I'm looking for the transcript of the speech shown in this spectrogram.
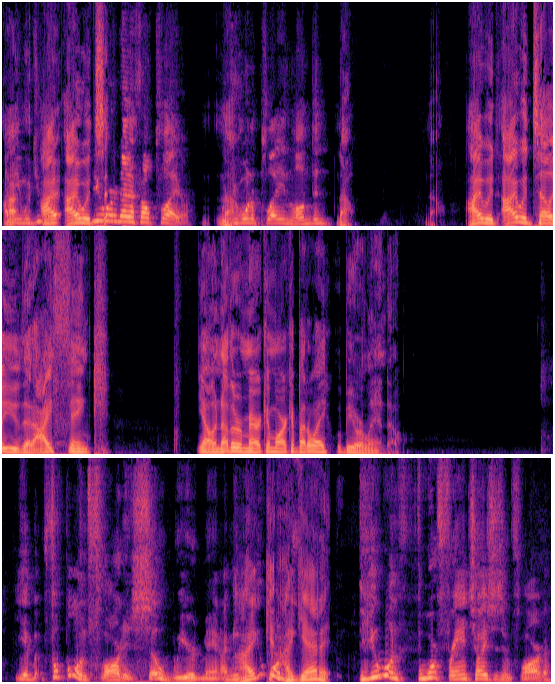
I, mean, would you? I, I would if you say were an NFL player, would you want to play in London? no, no. I would I would tell you that I think, you know, another American market, by the way, would be Orlando. Yeah, but football in Florida is so weird, man. I mean, I get, won- I get it, do you want four franchises in Florida?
